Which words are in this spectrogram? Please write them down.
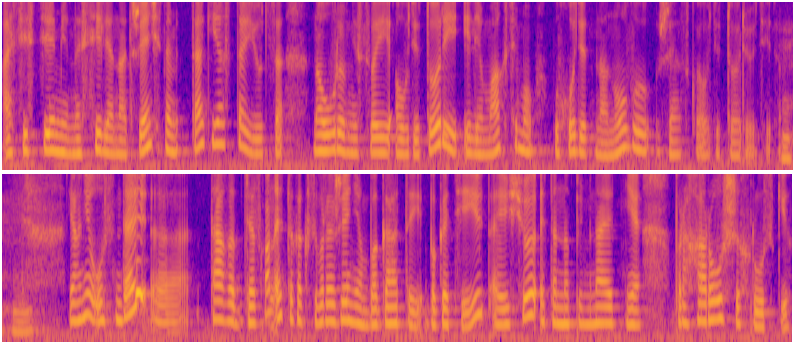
о системе насилия над женщинами так и остаются на уровне своей аудитории или максимум выходят на новую женскую аудиторию яғни осындай ә, тағы жазған это как с выражением богатый богатеют а еще это напоминает мне про хороших русских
